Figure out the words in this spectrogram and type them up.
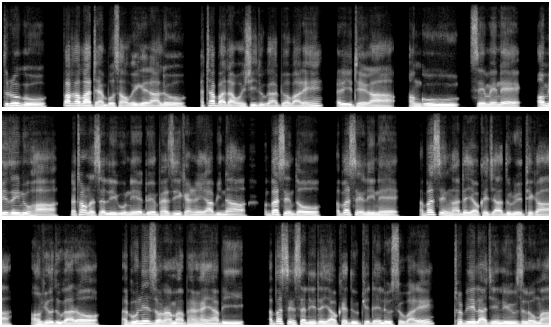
သူတို့ကိုပကပထံပို့ဆောင်ပေးခဲ့တာလို့အထက်ပါတာဝန်ရှိသူကပြောပါတယ်။အဲ့ဒီထဲကအောင်ကိုဦးစင်မင်းနဲ့အောင်မြင့်သိန်းတို့ဟာ2024ခုနှစ်အတွင်းဖမ်းဆီးခံရပြီးနောက်အပတ်စဉ်3အပတ်စဉ်4နဲ့အပတ်စဉ်5တက်ရောက်ခဲ့ကြသူတွေဖြစ်ကအောင်ဖြိုးသူကတော့အခုနှစ်ဇွန်လမှာဖမ်းခံရပြီးအပတ်စဉ်14တက်ရောက်ခဲ့သူဖြစ်တယ်လို့ဆိုပါတယ်။ထွက်ပြေးလာခြင်းလေးဦးစလုံးမှာ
